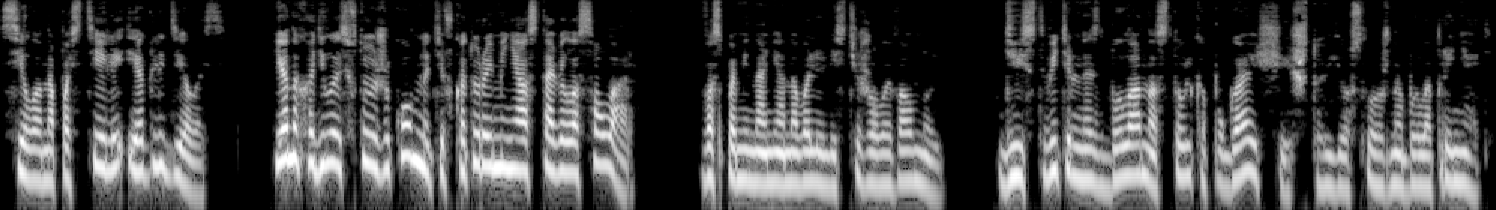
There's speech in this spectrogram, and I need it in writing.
Села на постели и огляделась. Я находилась в той же комнате, в которой меня оставила Солар. Воспоминания навалились тяжелой волной. Действительность была настолько пугающей, что ее сложно было принять.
